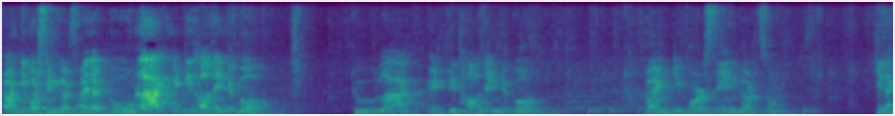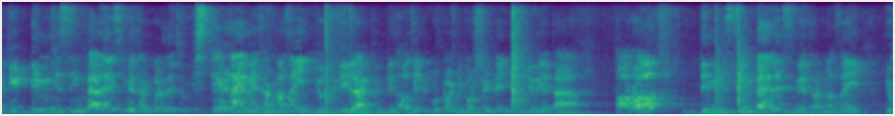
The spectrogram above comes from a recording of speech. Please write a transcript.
ट्वेन्टी पर्सेन्ट गर्छौँ। है त टु लाख एट्टी थाउजन्डको टु लाख एट्टी थाउजन्डको ट्वेन्टी पर्सेन्ट गर्छौँ। किनकि डिमिनिसिङ ब्यालेन्स मेथड गर्दैछौँ। स्टेट लाइन मेथडमा चाहिँ यो थ्री लाख फिफ्टी थाउजन्डको ट्वेन्टी पर्सेन्टै हुन्थ्यो यता। तर डिमिनिसिङ ब्यालेन्स मेथडमा चाहिँ यो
